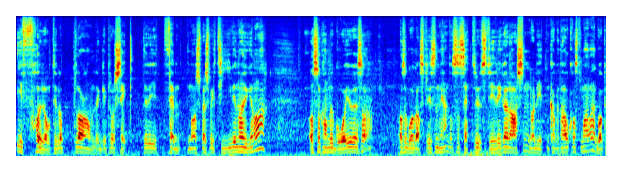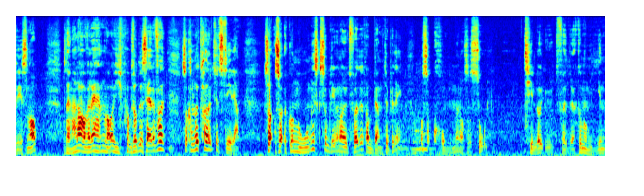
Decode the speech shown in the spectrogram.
i forhold til å planlegge prosjekter i 15 års perspektiv i Norge nå, og så kan du gå i USA, og så går gassprisen ned, og så setter du utstyret i garasjen. Du har liten kapitalkostnad, går prisen opp. Og den er lavere enn hva vi må produsere for. Så kan du ta ut utstyr igjen. Så, så økonomisk så blir vi nå utfordret av den type ting. Og så kommer også Sol til å utfordre økonomien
